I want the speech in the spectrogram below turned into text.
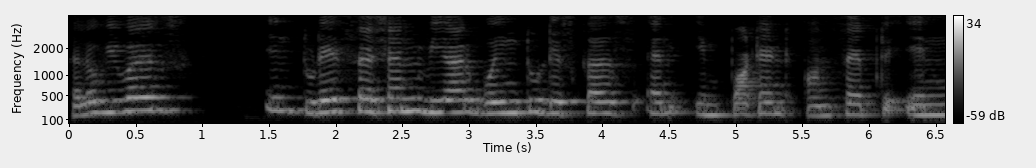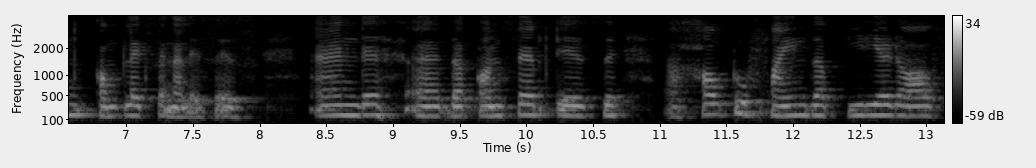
Hello viewers, in today's session we are going to discuss an important concept in complex analysis. And uh, the concept is uh, how to find the period of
